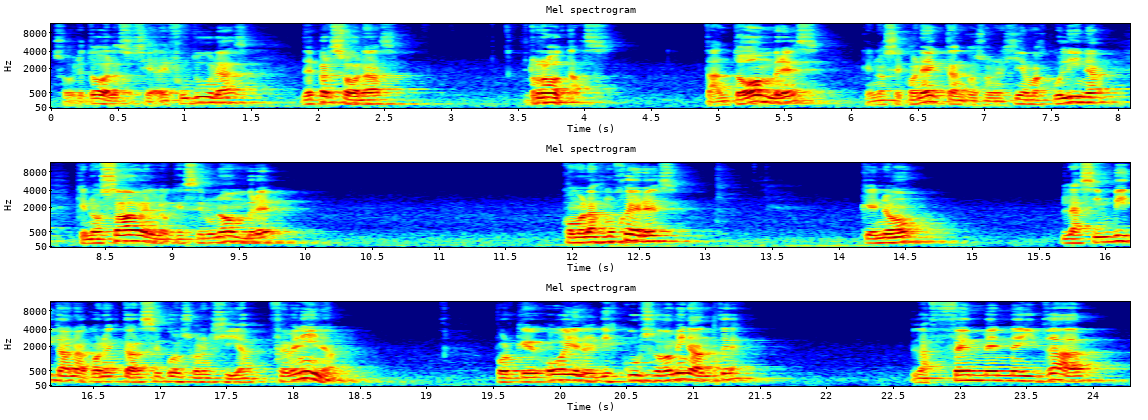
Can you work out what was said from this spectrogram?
sobre todo las sociedades futuras, de personas rotas, tanto hombres que no se conectan con su energía masculina, que no saben lo que es ser un hombre, como las mujeres que no las invitan a conectarse con su energía femenina. Porque hoy en el discurso dominante, la femineidad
